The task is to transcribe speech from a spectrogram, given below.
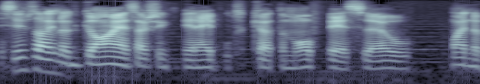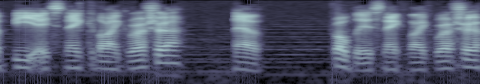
it seems like no guy has actually been able to cut them off here, so might not be a snake like Russia. No, probably a snake like Russia.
